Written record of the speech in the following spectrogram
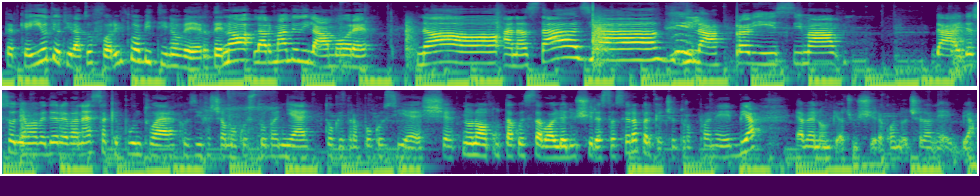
perché io ti ho tirato fuori il tuo abitino verde. No, l'armadio di là, amore. No, Anastasia, di là. Bravissima. Dai, adesso andiamo a vedere Vanessa che punto è, così facciamo questo bagnetto che tra poco si esce. Non ho tutta questa voglia di uscire stasera perché c'è troppa nebbia e a me non piace uscire quando c'è la nebbia.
